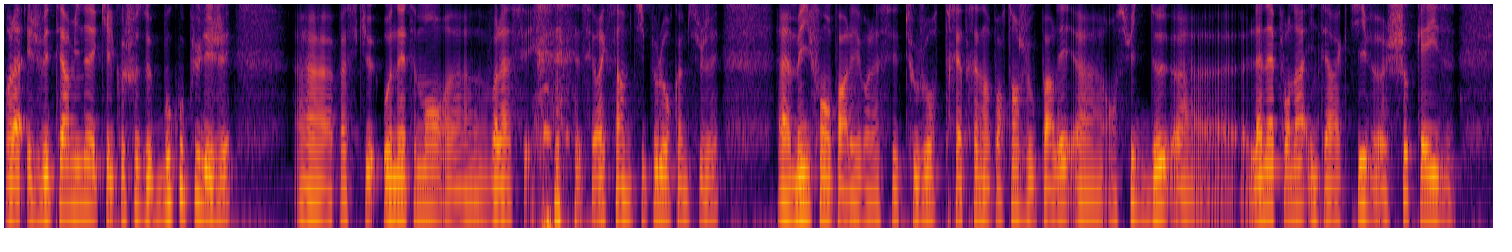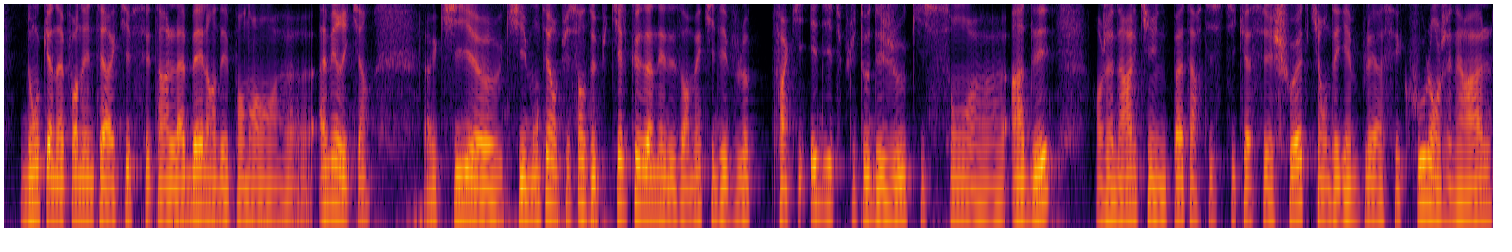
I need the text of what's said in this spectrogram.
Voilà, et je vais terminer avec quelque chose de beaucoup plus léger. Parce que honnêtement, voilà, c'est vrai que c'est un petit peu lourd comme sujet, mais il faut en parler, voilà, c'est toujours très très important. Je vais vous parler ensuite de l'Annapurna Interactive Showcase. Donc Annapurna Interactive, c'est un label indépendant américain qui, qui est monté en puissance depuis quelques années désormais, qui développe, enfin qui édite plutôt des jeux qui sont indés, en général qui ont une patte artistique assez chouette, qui ont des gameplays assez cool en général,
